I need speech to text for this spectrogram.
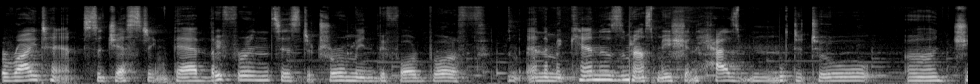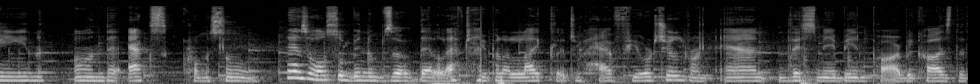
right hand, suggesting that the difference is determined before birth and the mechanism transmission has been linked to a gene on the X chromosome. It has also been observed that left handed people are likely to have fewer children, and this may be in part because the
